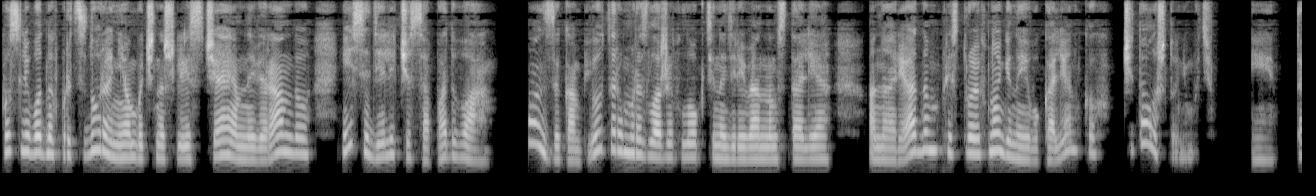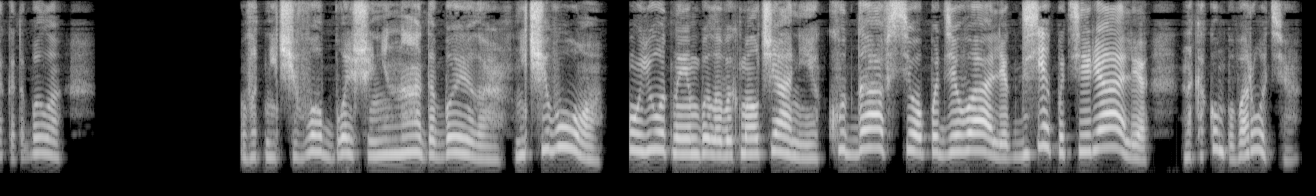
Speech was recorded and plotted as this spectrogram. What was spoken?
После водных процедур они обычно шли с чаем на веранду и сидели часа по два. Он за компьютером, разложив локти на деревянном столе, она рядом, пристроив ноги на его коленках, читала что-нибудь. И так это было вот ничего больше не надо было. Ничего. Уютно им было в их молчании. Куда все подевали? Где потеряли? На каком повороте?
